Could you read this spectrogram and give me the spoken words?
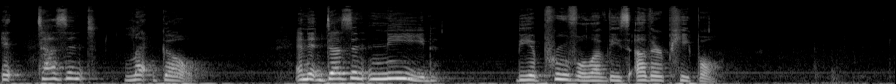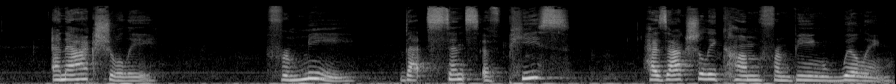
it doesn't let go. And it doesn't need the approval of these other people. And actually, for me, that sense of peace has actually come from being willing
